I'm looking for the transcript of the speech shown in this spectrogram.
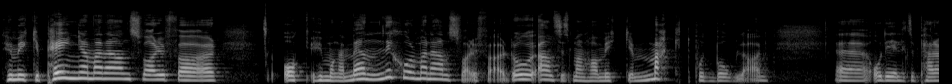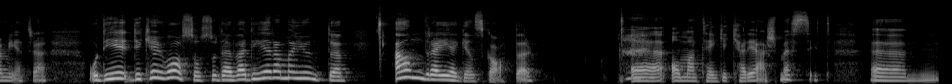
hur mycket pengar man är ansvarig för och hur många människor man är ansvarig för. Då anses man ha mycket makt på ett bolag. Eh, och det är lite parametrar. Och det, det kan ju vara så, så där värderar man ju inte andra egenskaper eh, om man tänker karriärsmässigt. Ehm,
